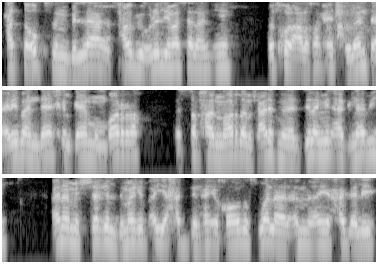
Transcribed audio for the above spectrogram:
حتى أقسم بالله أصحابي بيقولوا لي مثلا إيه ادخل على صفحة فلان تقريبا داخل جاي من بره. الصفحة النهارده مش عارف منزلة مين أجنبي. أنا مش شاغل دماغي بأي حد نهائي خالص ولا قلقان من أي حاجة ليه؟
